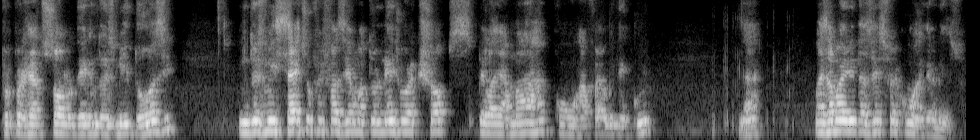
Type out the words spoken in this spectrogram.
para o projeto solo dele em 2012. Em 2007 eu fui fazer uma turnê de workshops pela Yamaha com o Rafael Bittencourt, né? Mas a maioria das vezes foi com o Angra mesmo.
